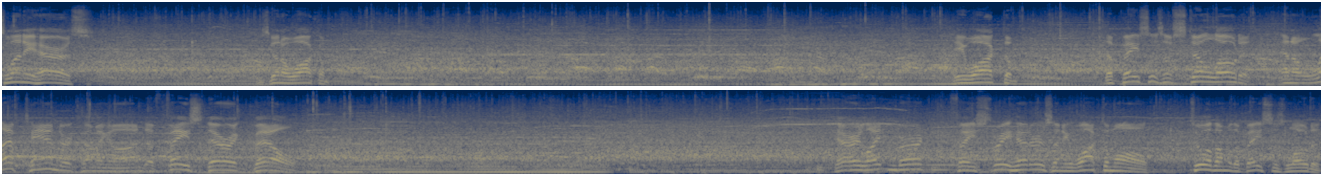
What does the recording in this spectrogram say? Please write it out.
Lenny Harris. He's going to walk him. He walked him. The bases are still loaded. And a left-hander coming on to face Derek Bell. Gary Ligtenberg faced three hitters and he walked them all. Two of them with the bases loaded.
